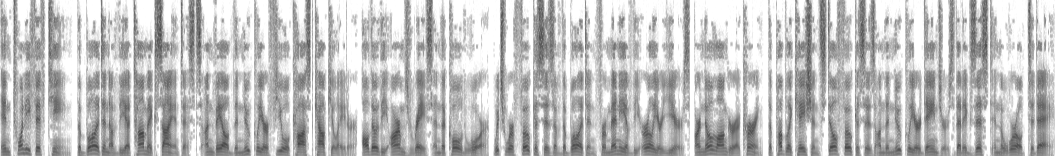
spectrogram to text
In 2015, the Bulletin of the Atomic Scientists unveiled the Nuclear Fuel Cost Calculator. Although the arms race and the Cold War, which were focuses of the Bulletin for many of the earlier years, are no longer occurring, the publication still focuses on the nuclear dangers that exist in the world today.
